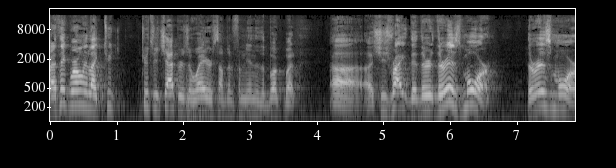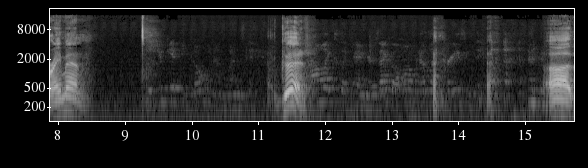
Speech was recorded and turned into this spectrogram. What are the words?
I think we're only like two, two or three chapters away or something from the end of the book, but uh, she's right. That there, there is more. There is more. Amen. Good. Uh,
